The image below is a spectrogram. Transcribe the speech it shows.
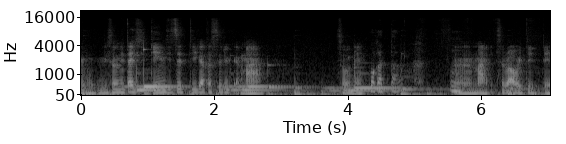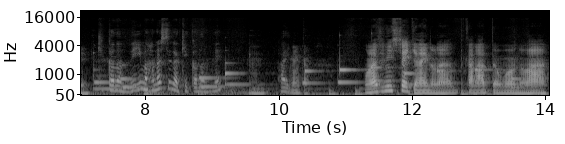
まあでも理想に対して現実って言い方するからまあそうねわかった？う、うんん。まあそれは置いといて結果なのね。今話してるのは結果なのね。うんはい。なんか同じにしちゃいけないのなかなって思うのは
